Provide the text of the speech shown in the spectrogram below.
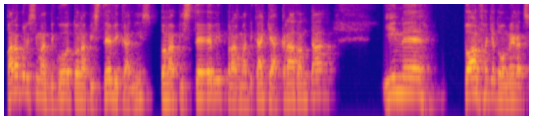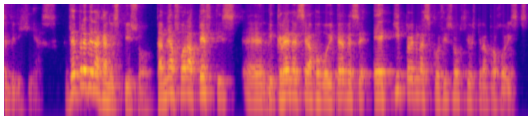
πάρα πολύ σημαντικό το να πιστεύει κανείς, το να πιστεύει πραγματικά και ακράδαντα είναι το α και το ω της επιτυχίας. Δεν πρέπει να κάνεις πίσω. Καμιά φορά πέφτεις, ε, πικραίνεσαι, απογοητεύεσαι. Εκεί πρέπει να σηκωθείς όρθιος και να προχωρήσεις.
